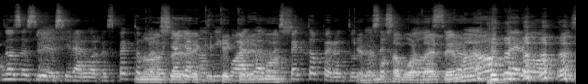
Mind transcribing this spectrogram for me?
No sé si decir algo al respecto, No pero sé ya, ya de nos dijo algo al respecto, pero entonces no sé queremos si abordar el tema. no, pero pues,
